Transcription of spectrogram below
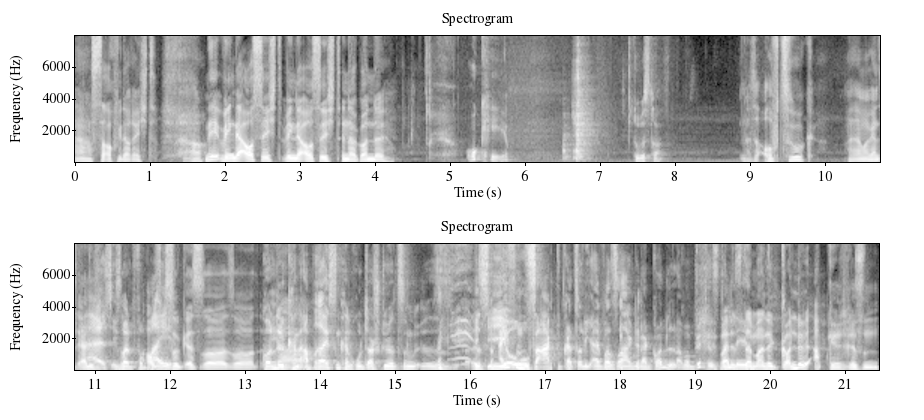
ja, hast du auch wieder recht. Ja. Nee, wegen der Aussicht, wegen der Aussicht in der Gondel. Okay. Du bist dran. Also Aufzug? Ja, mal ganz ehrlich. Ja, ist irgendwann so, vorbei. Aufzug ist so. so Gondel ja. kann abreißen, kann runterstürzen. Ist Jo. Eisensarg. Du kannst doch nicht einfach sagen in der Gondel, aber bitte ist Wann ist denn mal eine Gondel abgerissen?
